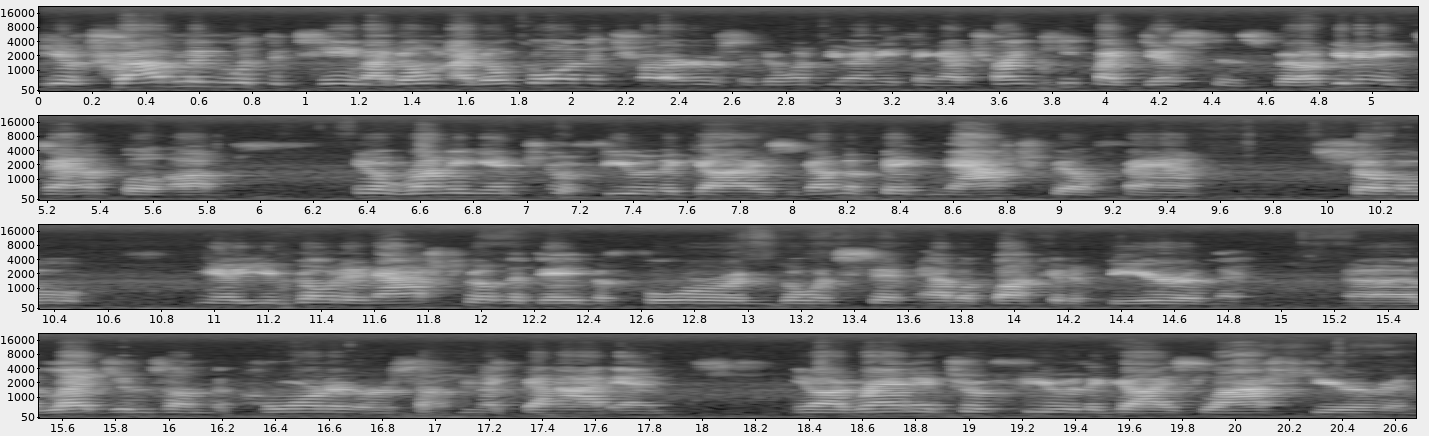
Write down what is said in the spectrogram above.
you know, traveling with the team. I don't, I don't go on the charters. I don't want to do anything. I try and keep my distance. But I'll give you an example. Uh, you know, running into a few of the guys. Like I'm a big Nashville fan, so you know, you go to Nashville the day before and go and sit and have a bucket of beer and the uh, legends on the corner or something like that, and you know, I ran into a few of the guys last year and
